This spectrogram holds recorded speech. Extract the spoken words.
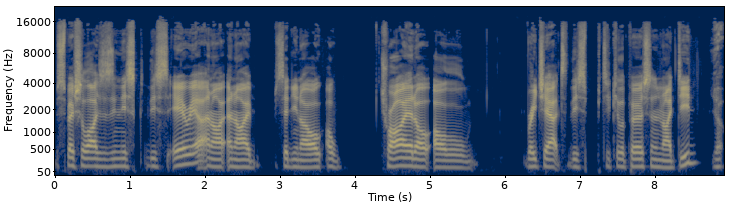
specializes in this this area, and I and I said, you know, I'll, I'll try it. I'll, I'll reach out to this particular person, and I did. Yep.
